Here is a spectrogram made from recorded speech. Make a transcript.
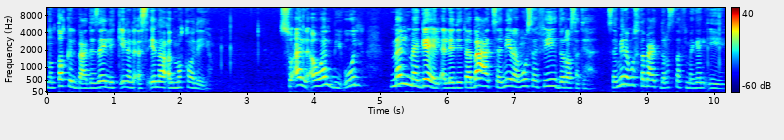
ننتقل بعد ذلك إلى الأسئلة المقالية. السؤال الأول بيقول ما المجال الذي تبعت سميرة موسى في دراستها؟ سميرة موسى تبعت دراستها في مجال إيه؟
